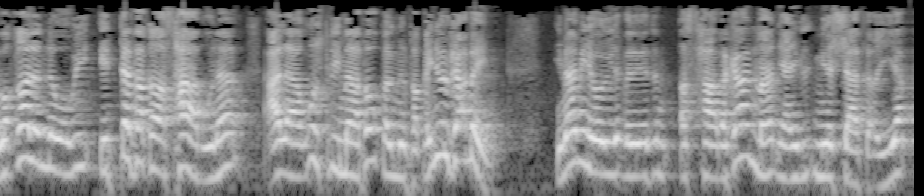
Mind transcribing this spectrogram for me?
وقال النووي اتفق أصحابنا على غسل ما فوق المرفقين والكعبين. إمام النووي أصحاب كان من يعني من الشافعية.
